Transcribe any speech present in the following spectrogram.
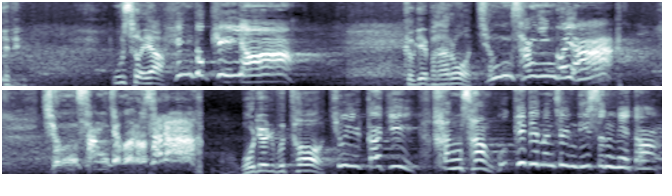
네네. 웃어야 행복해요! 그게 바로 정상인 거야! 정상적으로 살아! 월요일부터 주일까지 항상 웃게 되는 줄 믿습니다.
